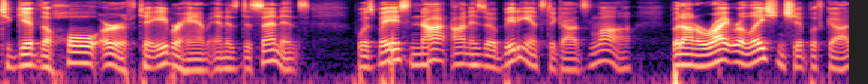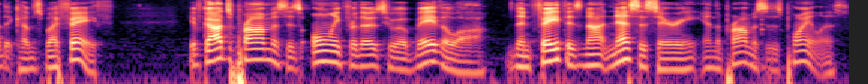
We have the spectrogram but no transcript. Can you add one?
to give the whole earth to Abraham and his descendants was based not on his obedience to God's law, but on a right relationship with God that comes by faith. If God's promise is only for those who obey the law, then faith is not necessary and the promise is pointless.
